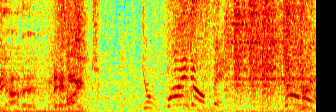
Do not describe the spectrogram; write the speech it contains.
Fight. Gotta admit. Fight. You're wide open. Go away.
